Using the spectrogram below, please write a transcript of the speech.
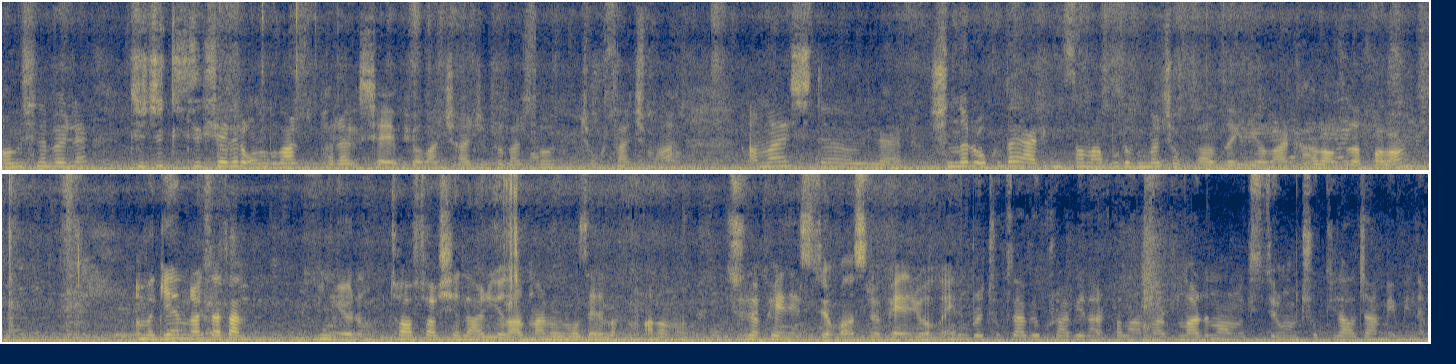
Onun dışında böyle küçük küçük şeyleri 10 dolar para şey yapıyorlar, charge yapıyorlar. Çok, çok saçma. Ama işte öyle. Şunları okulda yerdik insanlar burada bunları çok fazla yiyorlar kahvaltıda falan. Ama genel olarak zaten bilmiyorum. Tuhaf tuhaf şeyler yiyorlar. Bunlar böyle mozzarella falan. Aramam. Süzme peynir istiyorum. Bana süzme peynir yollayın. Burada çok güzel böyle kurabiyeler falan var. Bunlardan almak istiyorum ama çok kilo alacağım eminim.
